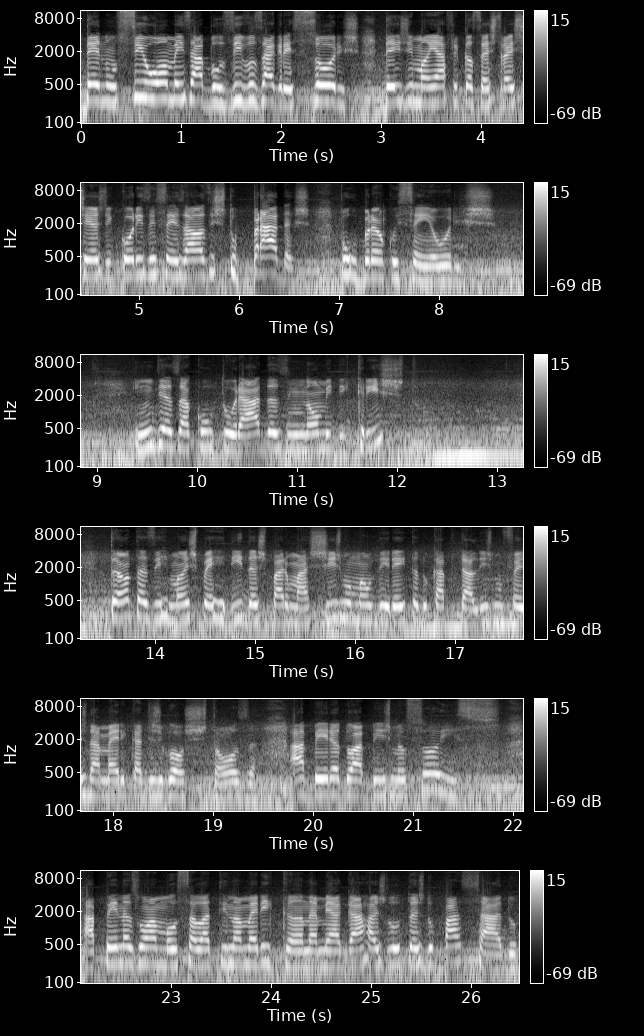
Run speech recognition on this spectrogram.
Denuncio homens abusivos, agressores, desde manhã África ancestrais cheias de cores em senzalas estupradas por brancos senhores. Índias aculturadas em nome de Cristo? Tantas irmãs perdidas para o machismo, mão direita do capitalismo fez da América desgostosa. À beira do abismo eu sou isso. Apenas uma moça latino-americana me agarra às lutas do passado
